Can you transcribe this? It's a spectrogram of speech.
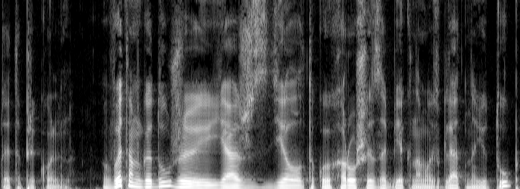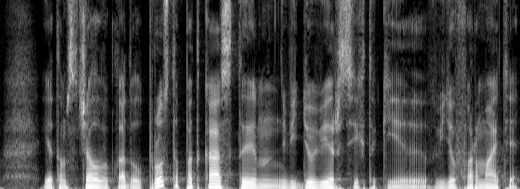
это прикольно. В этом году же я же сделал такой хороший забег, на мой взгляд, на YouTube. Я там сначала выкладывал просто подкасты, видеоверсии, их такие в видеоформате.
